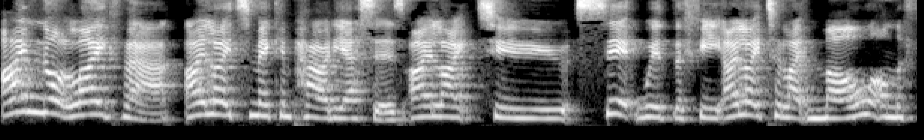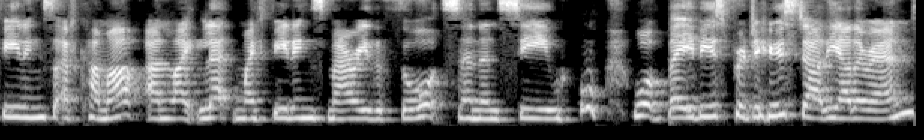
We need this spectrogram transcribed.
I'm not like that. I like to make empowered yeses. I like to sit with the feet. I like to like mull on the feelings that have come up and like let my feelings marry the thoughts and then see what baby is produced at the other end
